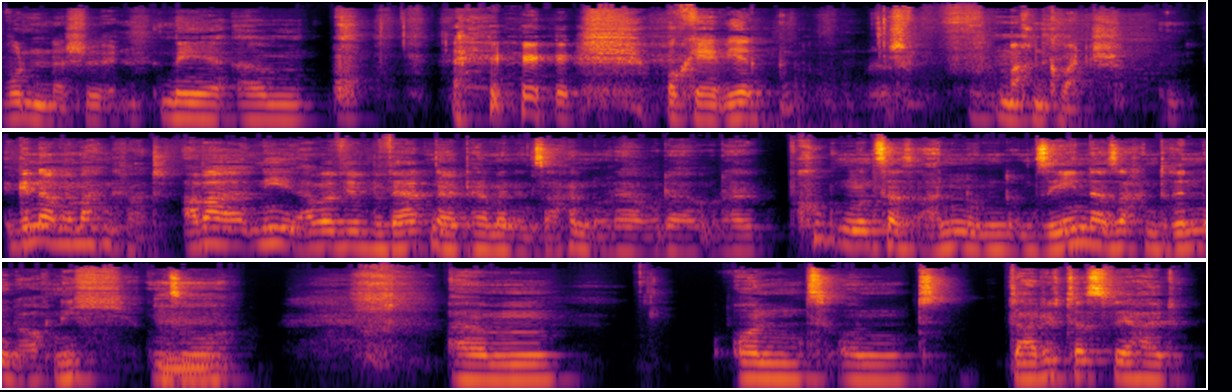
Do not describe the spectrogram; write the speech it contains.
Wunderschön. Nee, ähm, Okay, wir machen Quatsch. genau, wir machen Quatsch. Aber nee, aber wir bewerten halt permanent Sachen oder, oder, oder gucken uns das an und, und sehen da Sachen drin oder auch nicht und so. Ähm, und, und dadurch, dass wir halt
